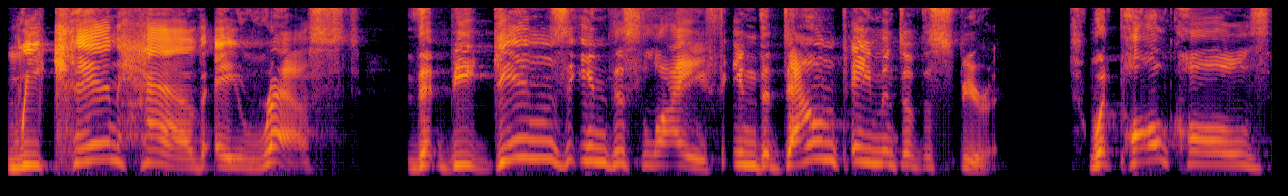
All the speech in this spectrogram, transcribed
we can have a rest that begins in this life in the down payment of the Spirit. What Paul calls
